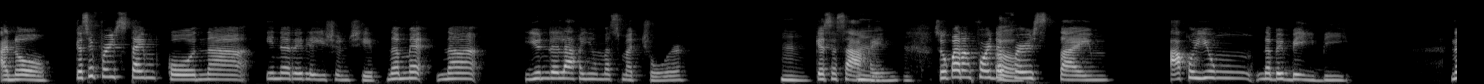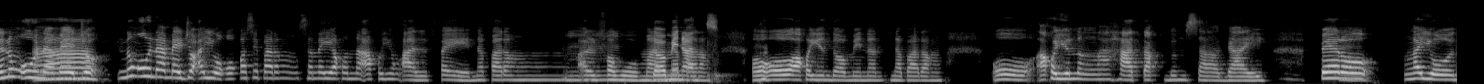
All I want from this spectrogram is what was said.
ano, kasi first time ko na in a relationship na me, na yung lalaki yung mas mature hmm. kesa sa akin. Hmm. So parang for the oh. first time, ako yung nabe-baby na nung una ah. medyo nung una medyo ayoko kasi parang sanay ako na ako yung alpha eh, na parang mm, alpha woman dominant. Na parang, oo, ako yung dominant na parang oh, ako yung nanghahatak dun sa guy. Pero mm. ngayon,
